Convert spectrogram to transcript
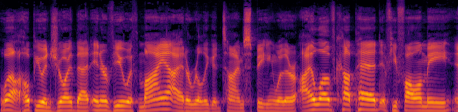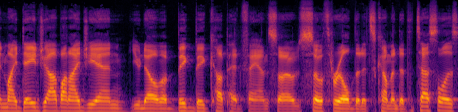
Well, I hope you enjoyed that interview with Maya. I had a really good time speaking with her. I love Cuphead. If you follow me in my day job on IGN, you know I'm a big, big Cuphead fan. So I was so thrilled that it's coming to the Teslas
